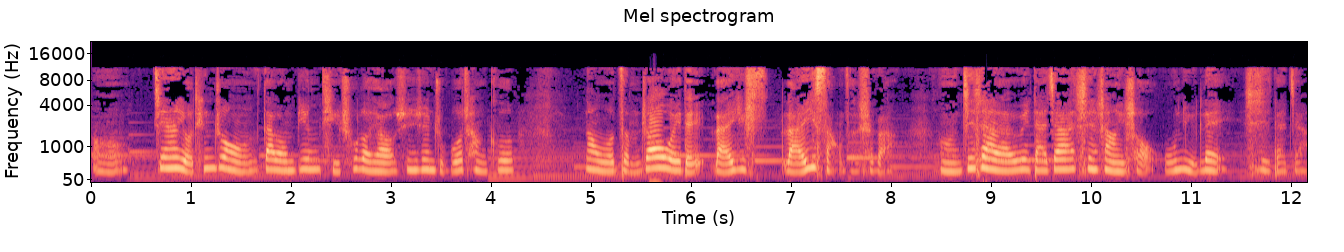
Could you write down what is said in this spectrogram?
嗯，既然有听众大王兵提出了要轩轩主播唱歌，那我怎么着我也得来一来一嗓子，是吧？嗯，接下来为大家献上一首《舞女泪》，谢谢大家。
